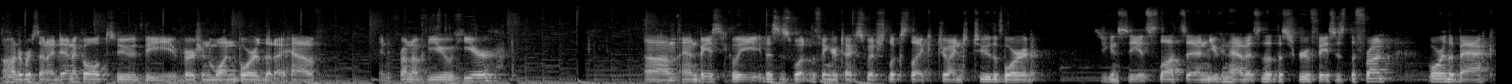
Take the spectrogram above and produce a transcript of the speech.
100% identical to the version 1 board that I have in front of you here. Um, and basically, this is what the FingerTech switch looks like joined to the board. As you can see, it slots in. You can have it so that the screw faces the front or the back.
